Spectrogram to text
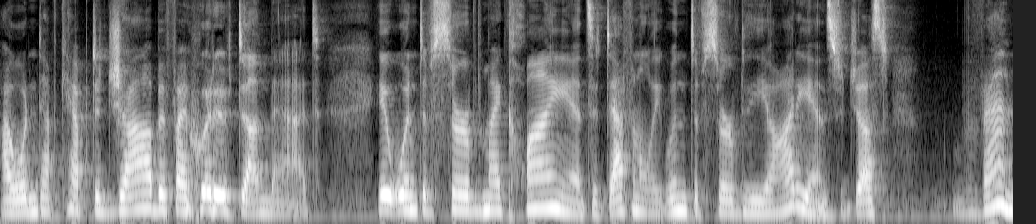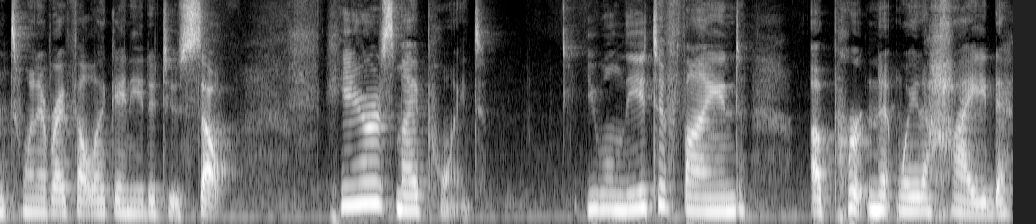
I wouldn't have kept a job if I would have done that. It wouldn't have served my clients. It definitely wouldn't have served the audience to just vent whenever I felt like I needed to. So, here's my point you will need to find a pertinent way to hide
